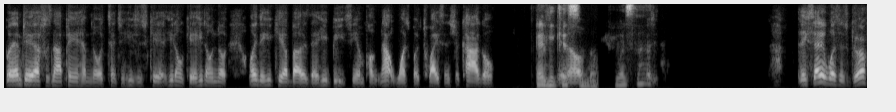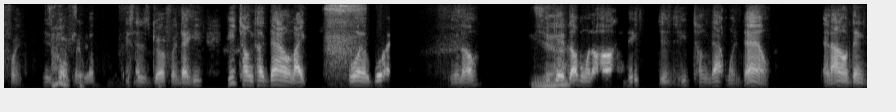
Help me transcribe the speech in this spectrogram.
But MJF is not paying him no attention. He just care. He don't care. He don't know. Only thing he care about is that he beat CM Punk not once but twice in Chicago. And he kissed know, somebody. What's that? They said it was his girlfriend. His Oh, girlfriend. They said his girlfriend that he he tongued her down like boy oh boy. You know. Yeah. He gave the other one a hug. He, he he tongued that one down, and I don't think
